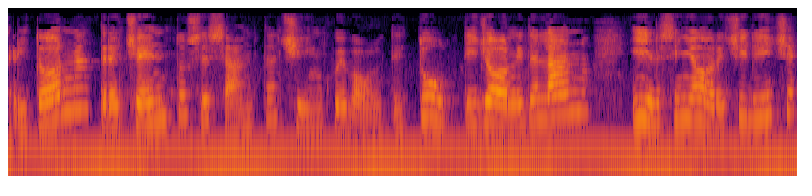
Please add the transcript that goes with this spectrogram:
ritorna 365 volte. Tutti i giorni dell'anno il Signore ci dice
